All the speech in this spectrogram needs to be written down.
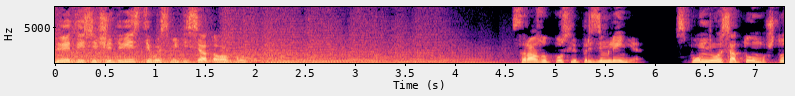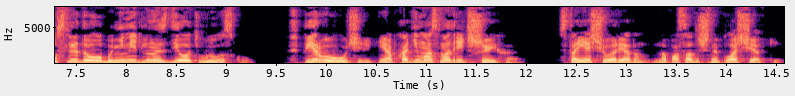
2280 года. Сразу после приземления вспомнилось о том, что следовало бы немедленно сделать вылазку. В первую очередь необходимо осмотреть шейха, стоящего рядом на посадочной площадке.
